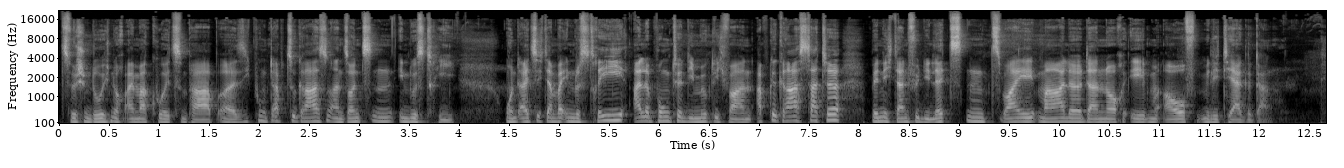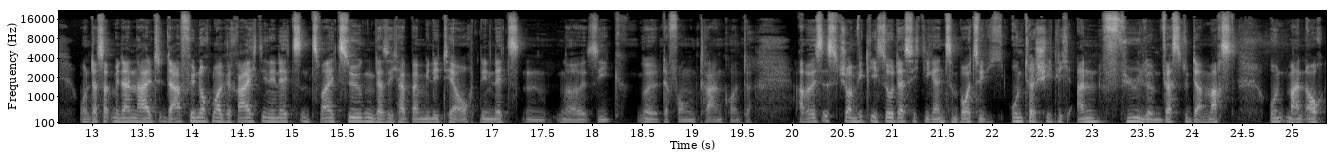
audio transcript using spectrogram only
zwischendurch noch einmal kurz ein paar äh, Siegpunkte abzugrasen. Ansonsten Industrie. Und als ich dann bei Industrie alle Punkte, die möglich waren, abgegrast hatte, bin ich dann für die letzten zwei Male dann noch eben auf Militär gegangen. Und das hat mir dann halt dafür nochmal gereicht in den letzten zwei Zügen, dass ich halt beim Militär auch den letzten äh, Sieg äh, davon tragen konnte. Aber es ist schon wirklich so, dass sich die ganzen Boards wirklich unterschiedlich anfühlen, was du da machst. Und man auch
